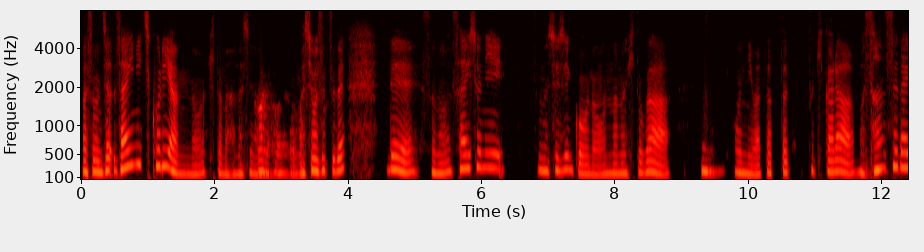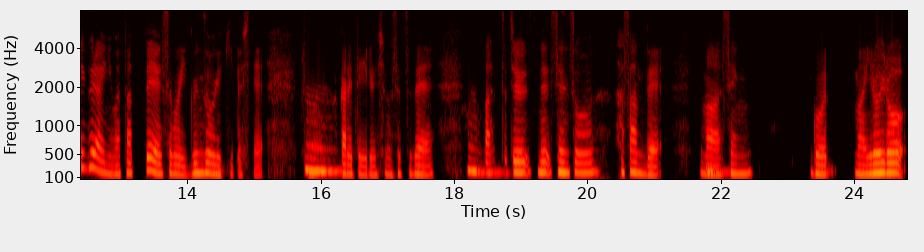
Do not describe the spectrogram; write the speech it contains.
まあ、そのじゃ在日コリアンの人の話なんだけど、はいはいはい。まあ、小説で。で、その最初にその主人公の女の人がうん。日本に渡った時から、まあ、3世代ぐらいにわたってすごい群像劇としてそのうん。書かれている小説で、うん。まあ、途中、ね、戦争を挟んで、まあ、うん。戦後、まあ、いろいろ、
